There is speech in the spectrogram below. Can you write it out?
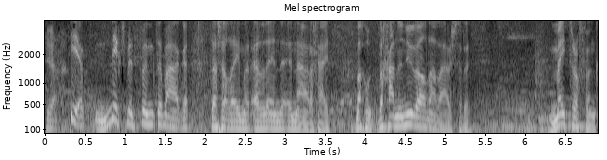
Ja. Die heeft niks met funk te maken. Dat is alleen maar ellende en narigheid. Maar goed, we gaan er nu wel naar luisteren. Metro Funk.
